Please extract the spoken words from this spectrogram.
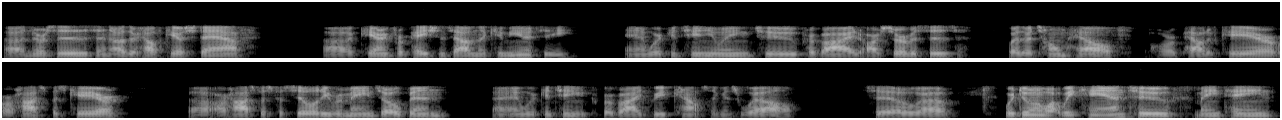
uh, nurses and other healthcare staff uh, caring for patients out in the community. And we're continuing to provide our services, whether it's home health or palliative care or hospice care, our hospice facility remains open, uh, and we're continuing to provide grief counseling as well. So uh, we're doing what we can to maintain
